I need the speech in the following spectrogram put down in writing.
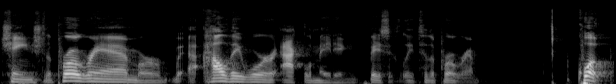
changed the program or how they were acclimating basically to the program. Quote,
